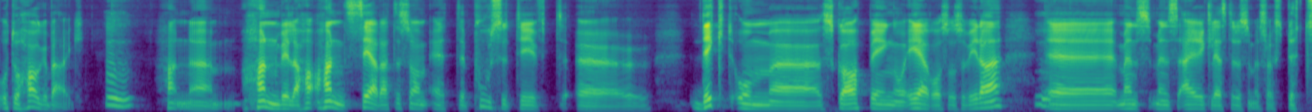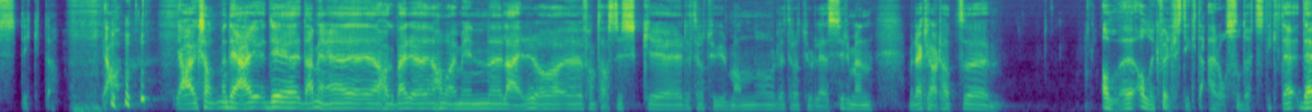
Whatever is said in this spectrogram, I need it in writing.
Otto Hageberg Mm. han, um, han, ville ha, han ser dette som et positivt eh, dikt om uh, skaping og eros osv., eh, mens, mens Eirik leste det som et slags dødsdikt. Ja, ja, ikke sant. Men det er, det, der mener jeg Hageberg eh, Han var jo min lærer og uh, fantastisk litteraturmann og litteraturleser. Men, men det er klart at alle, alle kveldsdikt er også dødsdikt. Det, det,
